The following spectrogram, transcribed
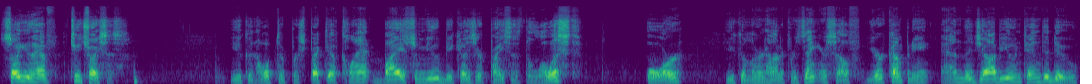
So you have two choices. You can hope the prospective client buys from you because your price is the lowest, or you can learn how to present yourself, your company, and the job you intend to do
